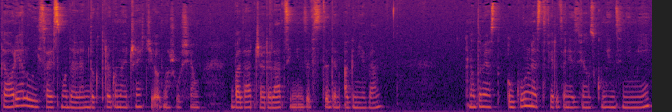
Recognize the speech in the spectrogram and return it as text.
Teoria Louisa jest modelem, do którego najczęściej odnoszą się badacze relacji między wstydem a gniewem. Natomiast ogólne stwierdzenie związku między nimi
